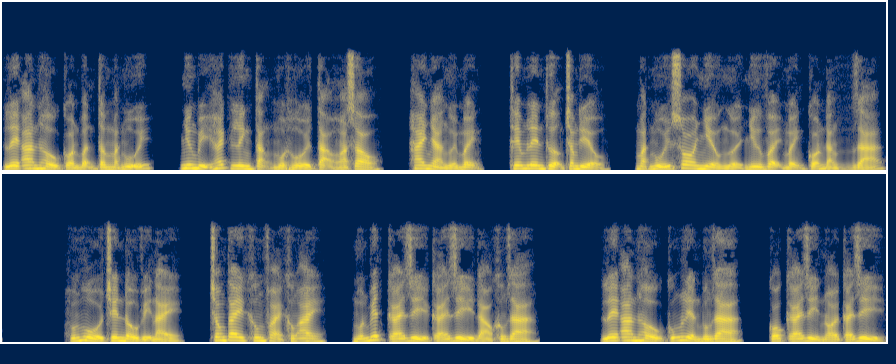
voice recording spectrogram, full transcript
Lê An Hầu còn bận tâm mặt mũi, nhưng bị hách linh tặng một hồi tạo hóa sau, hai nhà người mệnh, thêm lên thượng trăm điều, mặt mũi so nhiều người như vậy mệnh còn đăng giá. Huống hồ trên đầu vị này, trong tay không phải không ai, muốn biết cái gì cái gì đảo không ra. Lê An Hầu cũng liền buông ra, có cái gì nói cái gì,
